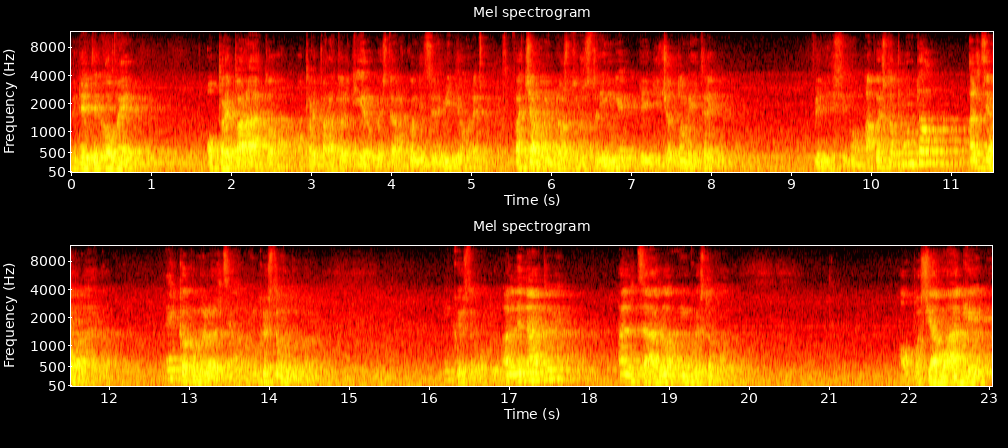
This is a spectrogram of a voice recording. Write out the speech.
vedete come ho preparato, ho preparato il tiro, questa è la condizione migliore, facciamo il nostro string dei 18 metri, benissimo, a questo punto alziamo l'arco, ecco come lo alziamo, in questo modo qua, in questo modo, allenatevi alzarlo in questo modo. Possiamo anche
